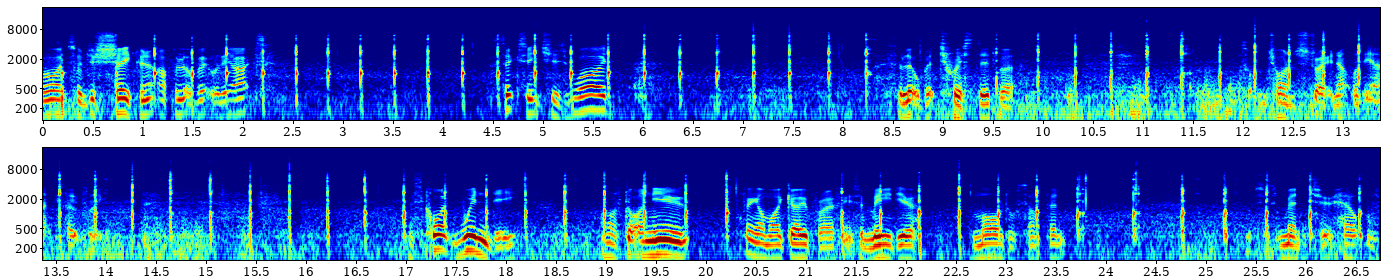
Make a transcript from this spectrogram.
Right so I'm just shaping it up a little bit with the axe. Six inches wide. It's a little bit twisted but trying to straighten up with the axe hopefully. It's quite windy and I've got a new thing on my GoPro I think it's a media mod or something which is meant to help with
